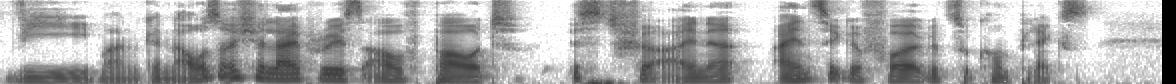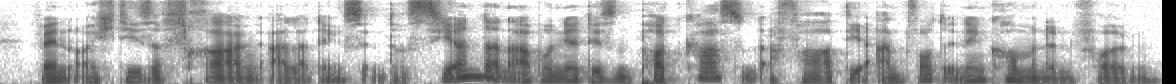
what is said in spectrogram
Wie man genau solche Libraries aufbaut, ist für eine einzige Folge zu komplex. Wenn euch diese Fragen allerdings interessieren, dann abonniert diesen Podcast und erfahrt die Antwort in den kommenden Folgen.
